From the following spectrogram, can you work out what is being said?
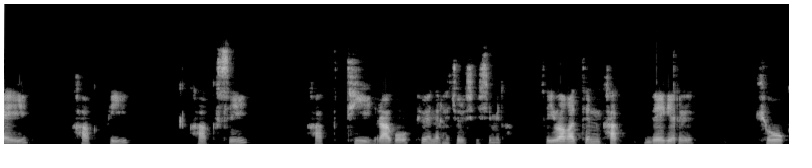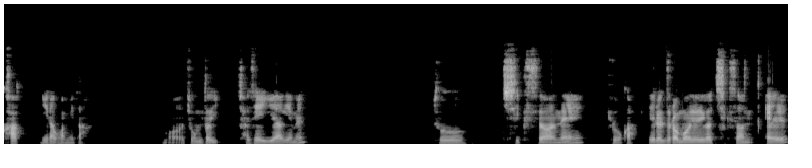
A, 각 B, 각 C, 각 D라고 표현을 해줄 수 있습니다. 이와 같은 각 4개를 교각이라고 합니다. 뭐 조금 더 자세히 이야기하면 두 직선의 교각 예를 들어 뭐 여기가 직선 L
